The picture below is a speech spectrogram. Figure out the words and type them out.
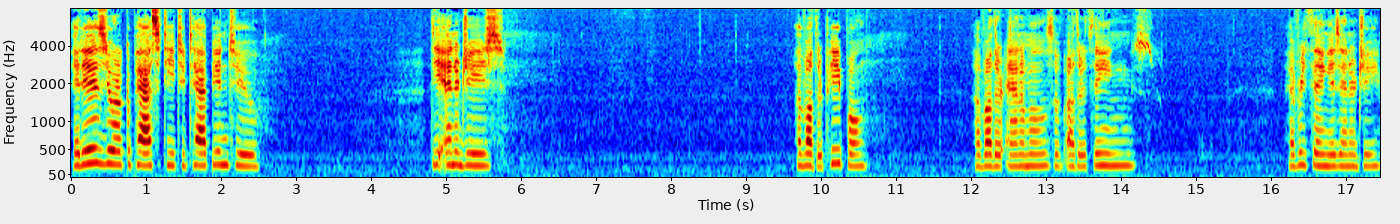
It is your capacity to tap into the energies of other people, of other animals, of other things. Everything is energy.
